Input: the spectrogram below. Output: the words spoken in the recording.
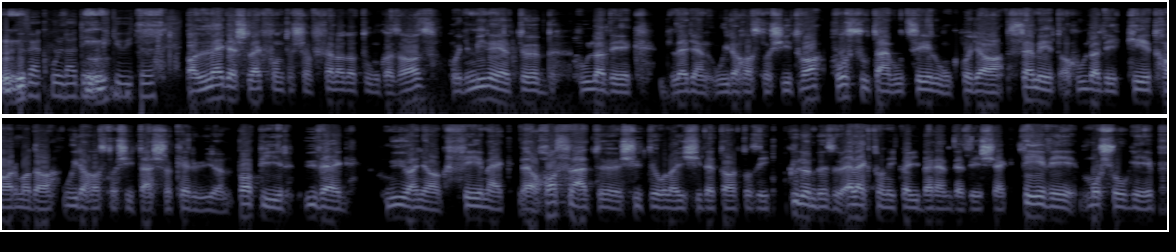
mhm. üveghulladékgyűjtő. A leges legfontosabb feladatunk az az, hogy minél több hulladék legyen újrahasznosítva. Hosszú távú célunk, hogy a szemét, a hulladék kétharmada újrahasznosításra kerüljön. Papír, üveg, műanyag, fémek, de a használt sütőolaj is ide tartozik, különböző elektronikai berendezések, tévé, mosógép,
